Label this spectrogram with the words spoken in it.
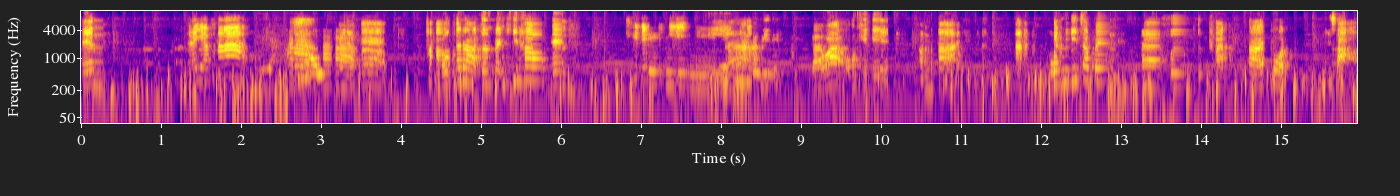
เป็นกายภาพกายกาภายพภาพเผากระดาษจนเป็นขี้เท่าเป็นเคมี อ่าอันนี้แปลว่าโอเคทำได้อะวันนี้จะเป็นฝึกหัดท้ายบทที่สาม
